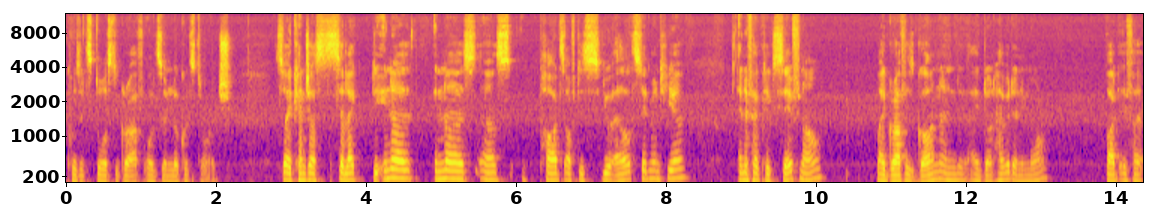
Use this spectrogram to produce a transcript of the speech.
because it stores the graph also in local storage. So I can just select the inner inner uh, parts of this UL statement here. And if I click save now, my graph is gone and I don't have it anymore. But if I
